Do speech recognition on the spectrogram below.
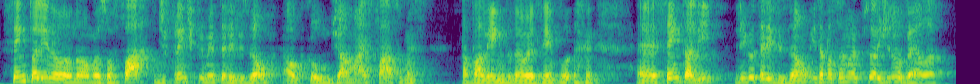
sento ali no, no meu sofá, de frente para minha televisão, algo que eu jamais faço, mas tá valendo, né, o exemplo. É, sento ali, ligo a televisão e tá passando um episódio de novela.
